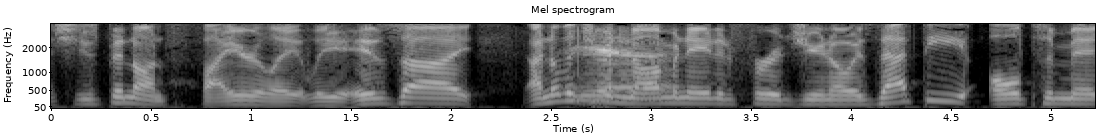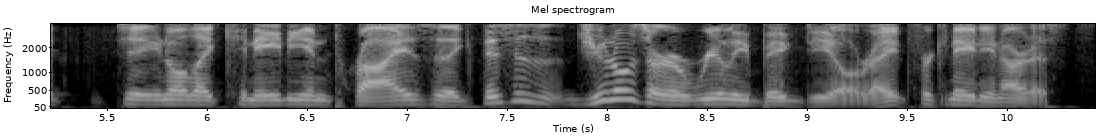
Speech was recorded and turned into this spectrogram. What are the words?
She's been on fire lately. Is uh, I know that you've yeah. been nominated for a Juno. Is that the ultimate, you know, like Canadian prize? Like this is Junos are a really big deal, right, for Canadian artists.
